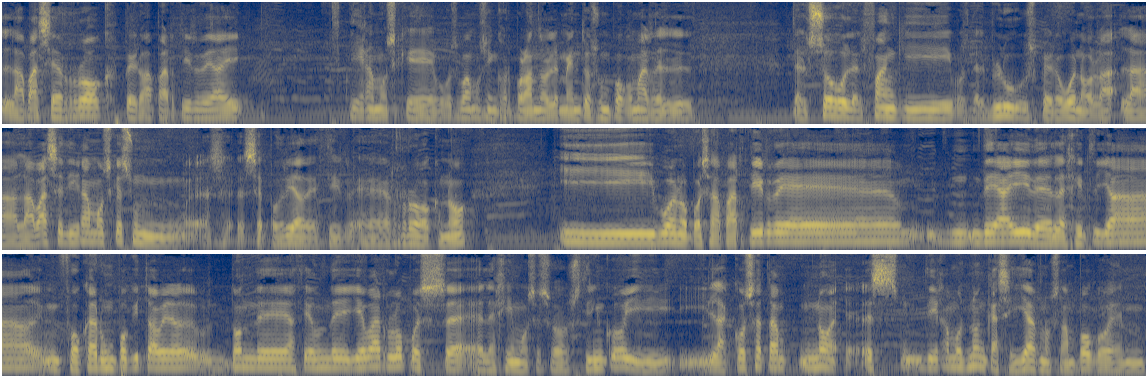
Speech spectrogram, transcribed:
la base rock, pero a partir de ahí, digamos que pues, vamos incorporando elementos un poco más del, del soul, del funky, pues del blues, pero bueno, la, la- la base digamos que es un, se- se podría decir eh, rock, ¿no? Y bueno, pues a partir de, de ahí, de elegir ya, enfocar un poquito a ver dónde, hacia dónde llevarlo, pues eh, elegimos esos cinco y, y la cosa tam- no es, digamos, no encasillarnos tampoco en,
